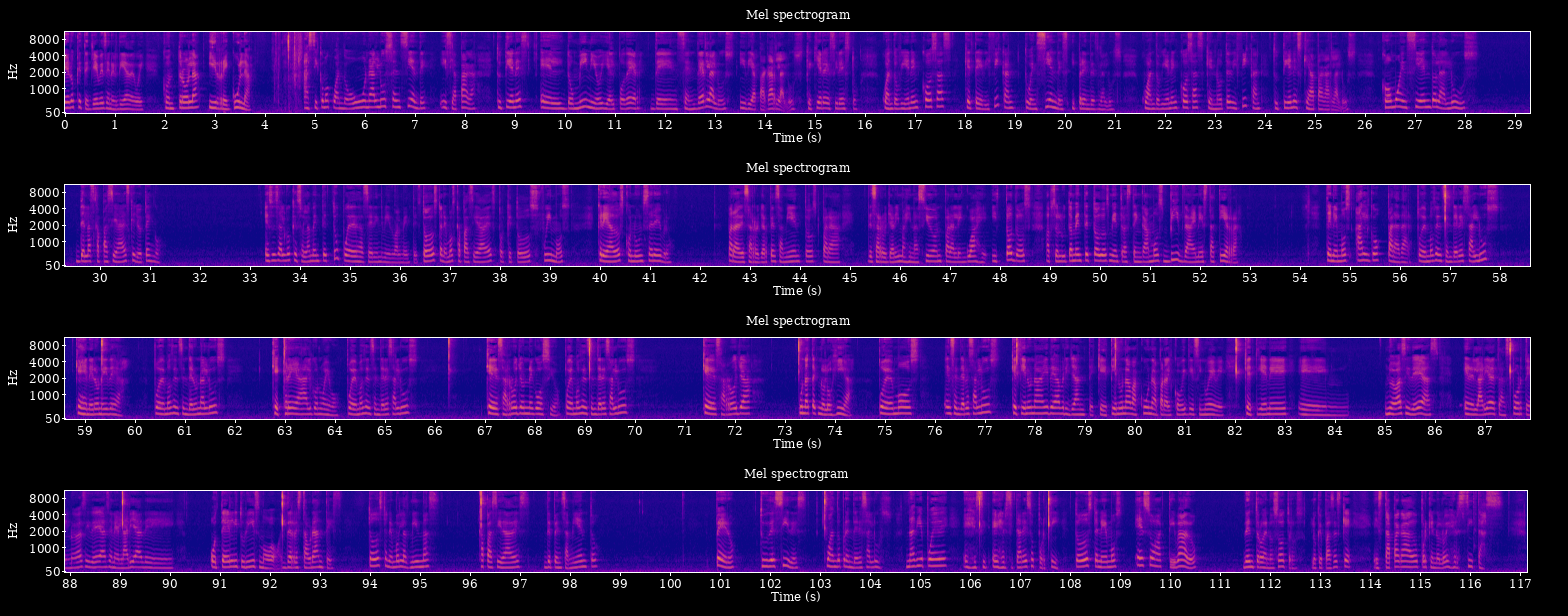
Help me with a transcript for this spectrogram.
quiero que te lleves en el día de hoy. Controla y regula. Así como cuando una luz se enciende y se apaga, tú tienes el dominio y el poder de encender la luz y de apagar la luz. ¿Qué quiere decir esto? Cuando vienen cosas que te edifican, tú enciendes y prendes la luz. Cuando vienen cosas que no te edifican, tú tienes que apagar la luz. ¿Cómo enciendo la luz de las capacidades que yo tengo? Eso es algo que solamente tú puedes hacer individualmente. Todos tenemos capacidades porque todos fuimos creados con un cerebro para desarrollar pensamientos, para desarrollar imaginación, para lenguaje y todos, absolutamente todos, mientras tengamos vida en esta tierra, tenemos algo para dar. Podemos encender esa luz que genera una idea. Podemos encender una luz que crea algo nuevo. Podemos encender esa luz que desarrolla un negocio. Podemos encender esa luz que desarrolla una tecnología. Podemos encender esa luz que tiene una idea brillante, que tiene una vacuna para el COVID-19, que tiene em, nuevas ideas en el área de transporte, nuevas ideas en el área de hotel y turismo, de restaurantes, todos tenemos las mismas capacidades de pensamiento, pero tú decides cuándo prender esa luz. Nadie puede ejercitar eso por ti. Todos tenemos eso activado dentro de nosotros. Lo que pasa es que está apagado porque no lo ejercitas,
